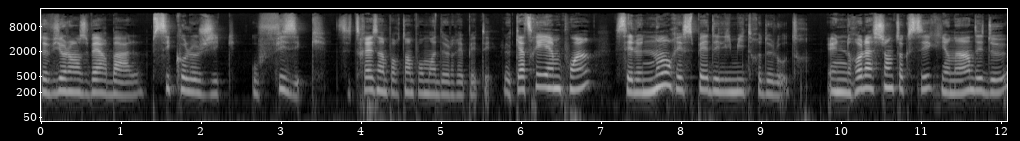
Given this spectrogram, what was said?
de violence verbale, psychologique ou physique. C'est très important pour moi de le répéter. Le quatrième point, c'est le non-respect des limites de l'autre. Une relation toxique, il y en a un des deux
